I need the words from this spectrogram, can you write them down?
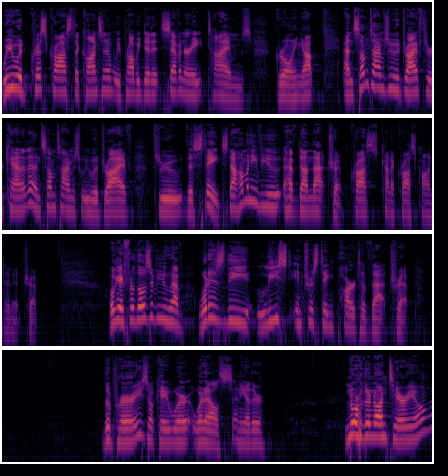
We would crisscross the continent. We probably did it seven or eight times growing up. And sometimes we would drive through Canada, and sometimes we would drive through the States. Now, how many of you have done that trip, cross kind of cross continent trip? Okay, for those of you who have, what is the least interesting part of that trip? The prairies. Okay, where? What else? Any other? Northern Ontario. Northern Ontario.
